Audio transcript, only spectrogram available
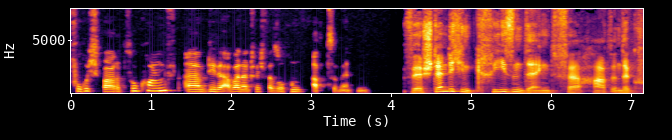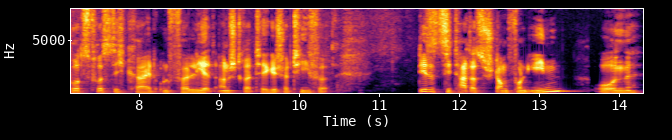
furchtbare Zukunft, äh, die wir aber natürlich versuchen abzuwenden. Wer ständig in Krisen denkt, verharrt in der Kurzfristigkeit und verliert an strategischer Tiefe. Dieses Zitat, das stammt von Ihnen. Und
